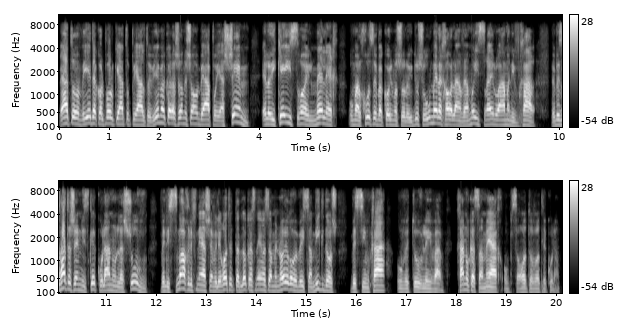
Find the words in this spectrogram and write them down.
ועתו וידע כל פול כי עתו פיאלתו, ויאמר כל לשון נשום באפוי, השם אלוהיקי ישראל מלך ומלכוס ובכל משהו לא ידעו שהוא מלך העולם ועמו ישראל הוא העם הנבחר ובעזרת השם נזכה כולנו לשוב ולשמוח לפני השם ולראות את תדלוק הסנרס המנוירו בביס המקדוש בשמחה ובטוב לבב. חנוכה שמח ובשורות טובות לכולם.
